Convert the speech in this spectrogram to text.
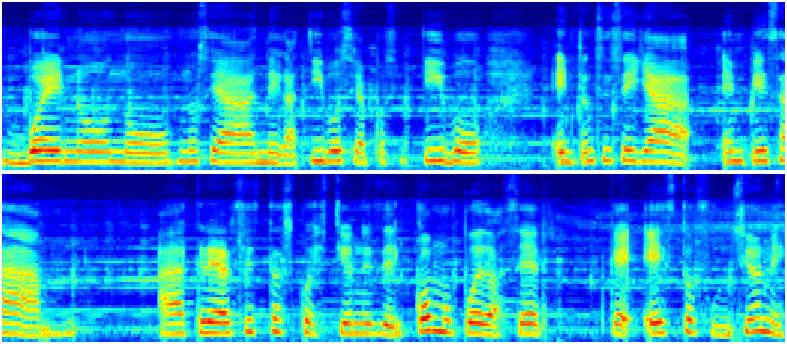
bueno, no, no sea negativo, sea positivo. Entonces ella empieza a, a crearse estas cuestiones del cómo puedo hacer que esto funcione.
